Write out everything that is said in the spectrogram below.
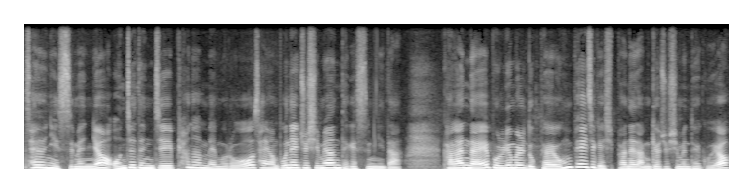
사연이 있으면요. 언제든지 편한 메모로 사연 보내주시면 되겠습니다. 강한나의 볼륨을 높여요 홈페이지 게시판에 남겨주시면 되고요.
